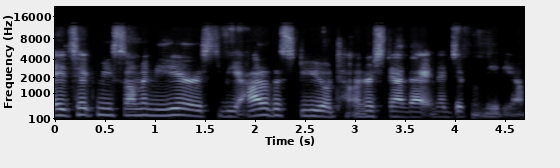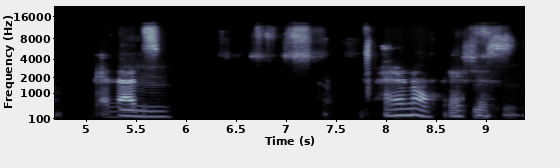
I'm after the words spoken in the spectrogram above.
it took me so many years to be out of the studio to understand that in a different medium and that's Mm. I don't know it's just Mhm.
